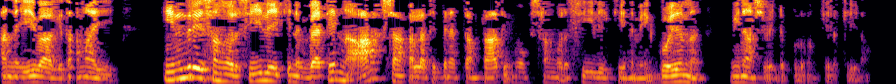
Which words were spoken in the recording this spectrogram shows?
අන්න ඒ වාගේ තමයි ඉන්ද්‍රිය සංවර සීලය කියන වැටෙන්න ආරක්ෂා කරලා තිබෙ නැත්නම් ප්‍රාතිමෝක්ෂ සංවර සීලය කියන මේ ගොයම විනාශ වෙන්න පුළුවන් කියලා කියනවා.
